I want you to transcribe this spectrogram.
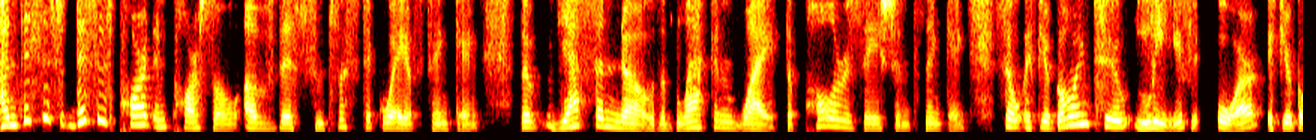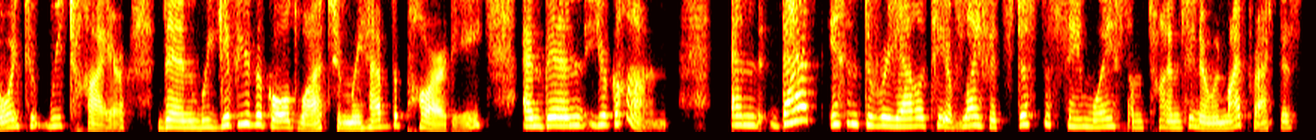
And this is this is part and parcel of this simplistic way of thinking. The yes and no the black and white the polarization thinking. So if you're going to leave or if you're going to retire then we give you the gold watch and we have the party and then you're gone. And that isn't the reality of life. It's just the same way sometimes, you know, in my practice,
